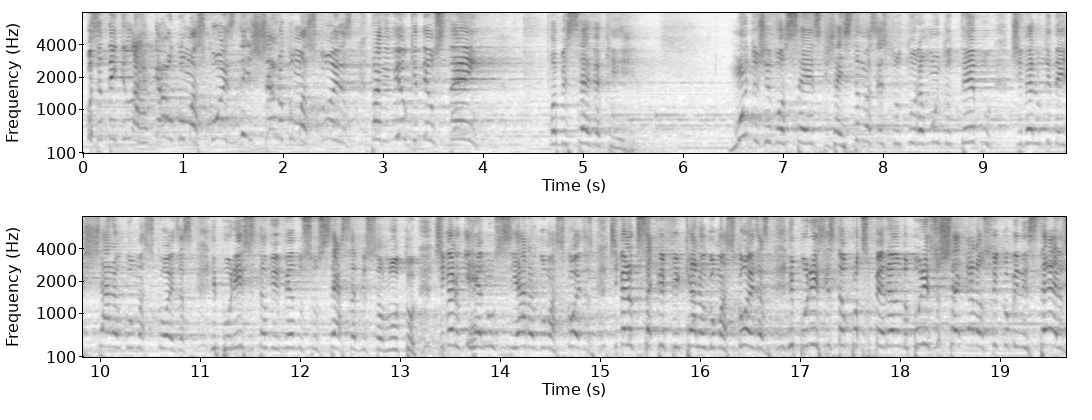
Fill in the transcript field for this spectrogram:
Você tem que largar algumas coisas, deixar algumas coisas para viver o que Deus tem. Observe aqui. Muitos de vocês que já estão nessa estrutura há muito tempo tiveram que deixar algumas coisas e por isso estão vivendo sucesso absoluto. Tiveram que renunciar algumas coisas, tiveram que sacrificar algumas coisas e por isso estão prosperando. Por isso chegaram aos cinco ministérios,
